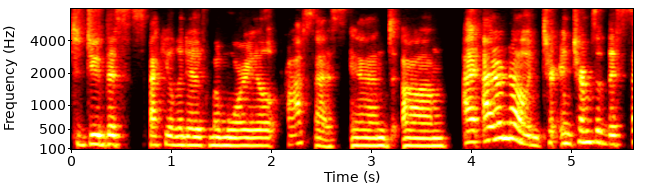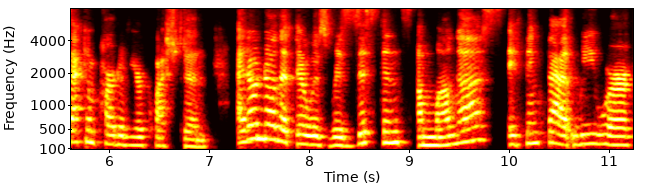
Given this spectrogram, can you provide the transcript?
to do this speculative memorial process. And um, I, I, don't know, in, ter- in, terms of the second part of your question, I don't know that there was resistance among us. I think that we were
